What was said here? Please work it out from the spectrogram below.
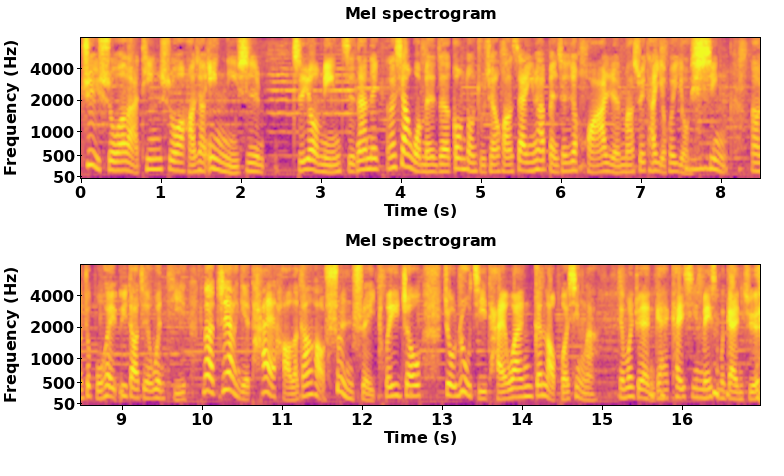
据说啦，听说好像印尼是只有名字，那那那像我们的共同主持人黄赛，因为他本身是华人嘛，所以他也会有姓，然后、嗯、就不会遇到这个问题。那这样也太好了，刚好顺水推舟就入籍台湾，跟老婆姓啦。有没有觉得很开开心？没什么感觉。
